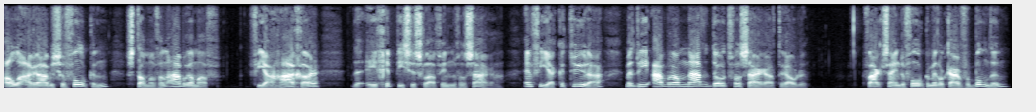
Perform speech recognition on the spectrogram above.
Alle Arabische volken stammen van Abraham af, via Hagar, de Egyptische slavin van Sarah, en via Ketura, met wie Abraham na de dood van Sarah trouwde. Vaak zijn de volken met elkaar verbonden,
